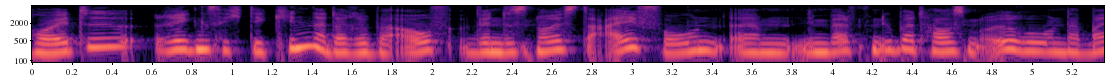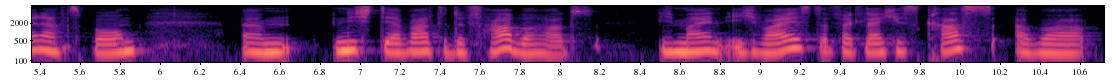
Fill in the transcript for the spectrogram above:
heute regen sich die Kinder darüber auf, wenn das neueste iPhone ähm, im Wert von über 1000 Euro unter Weihnachtsbaum ähm, nicht die erwartete Farbe hat. Ich meine, ich weiß, der Vergleich ist krass, aber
